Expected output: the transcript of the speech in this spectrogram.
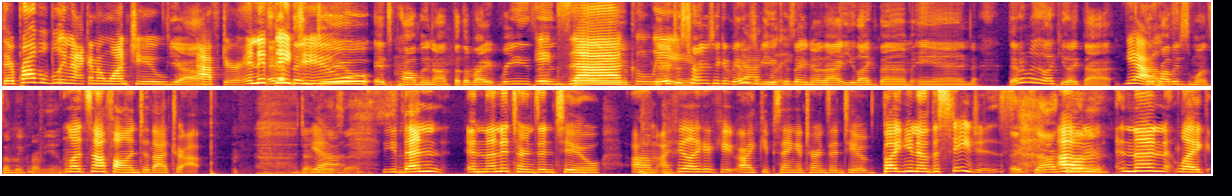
they're probably not going to want you Yeah. after and if, and they, if they do, do, it's probably not for the right reasons. babe. Exactly. They're just trying to take advantage of you because they know that you like them and they don't really like you like that. yeah They probably just want something from you. let's not fall into that trap Don't Yeah. do it. You then and then it turns into um i feel like i keep i keep saying it turns into but you know the stages Exactly. um and then like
